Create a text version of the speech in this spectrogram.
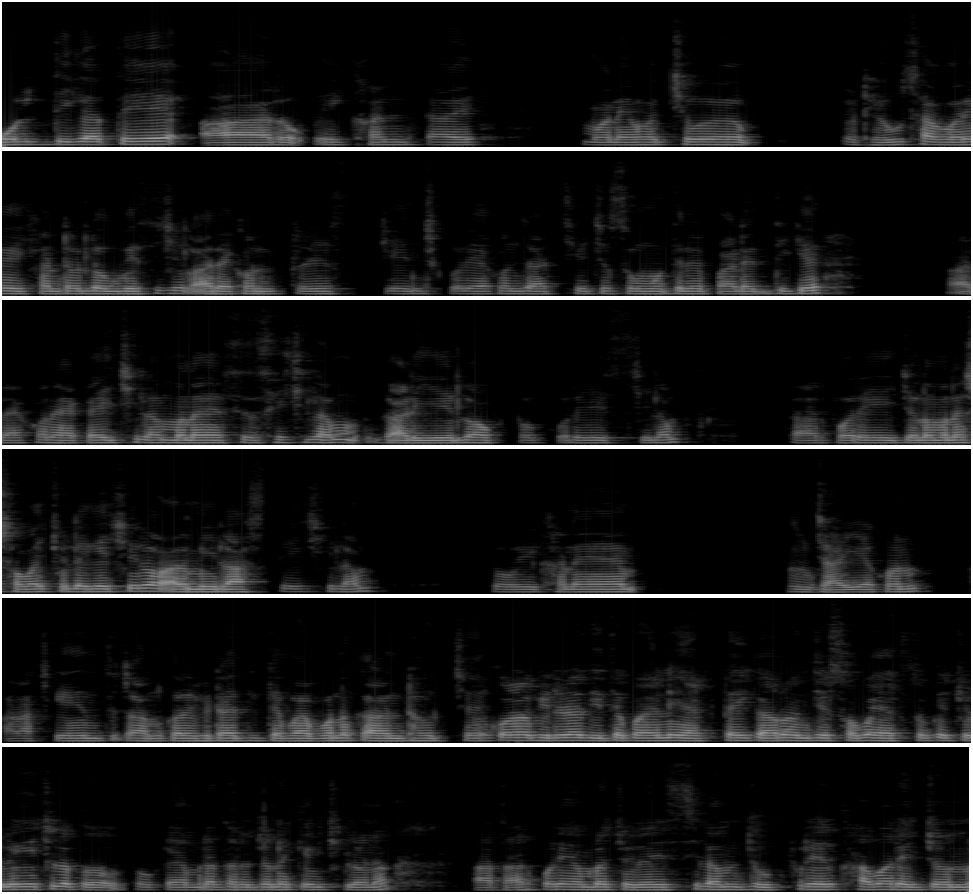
ওল্ড দীঘাতে আর ওইখানটায় মানে হচ্ছে ঢেউ সাগরে এইখানটায় লোক বেশি ছিল। আর এখন ড্রেস চেঞ্জ করে এখন যাচ্ছি হচ্ছে সমুদ্রের পাড়ের দিকে। আর এখন একাই ছিলাম মানে শেষে ছিলাম, গাড়ি লক টক করে এসেছিলাম। তারপরে এই জন্য মানে সবাই চলে গেছিল আর আমি লাস্টেই ছিলাম। তো এখানে যাই এখন। আর আজকে কিন্তু চান করার ভিডিওটা দিতে পারব না। কারণটা হচ্ছে করার ভিডিওটা দিতে পারিনি। একটাই কারণ যে সবাই একসঙ্গে চলে গেছিল তো তো ক্যামেরা ধরার জন্য কেউ ছিল না। আর তারপরে আমরা চলে এসেছিলাম দুপুরের খাবারের জন্য।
